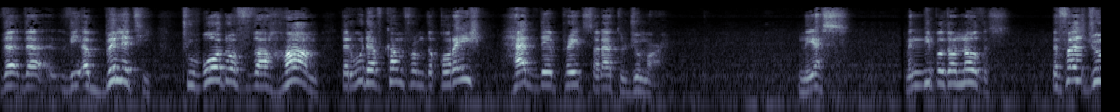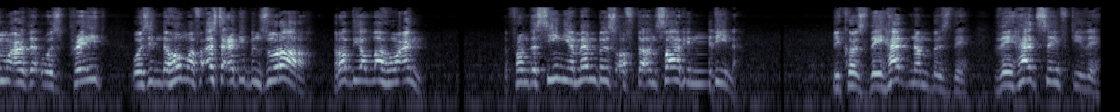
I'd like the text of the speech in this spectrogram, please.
the, the, the ability to ward off the harm that would have come from the Quraysh had they prayed Salatul Jumu'ah. Yes, many people don't know this. The first Jumu'ah that was prayed was in the home of As'ad ibn Zurara, radiallahu an, from the senior members of the Ansar in Medina. Because they had numbers there, they had safety there.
